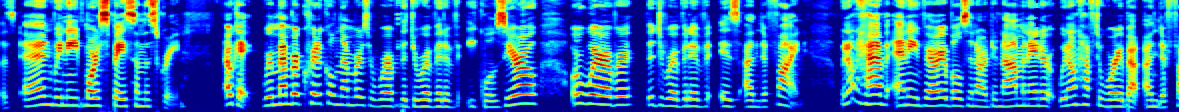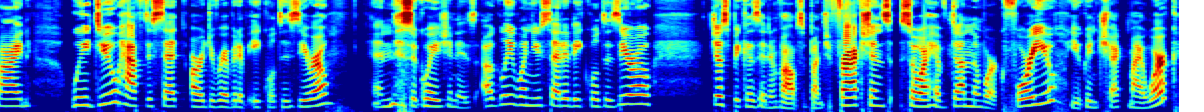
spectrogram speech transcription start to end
Let's, and we need more space on the screen. Okay, remember critical numbers are wherever the derivative equals zero or wherever the derivative is undefined. We don't have any variables in our denominator. We don't have to worry about undefined. We do have to set our derivative equal to zero. And this equation is ugly when you set it equal to zero just because it involves a bunch of fractions. So I have done the work for you. You can check my work.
